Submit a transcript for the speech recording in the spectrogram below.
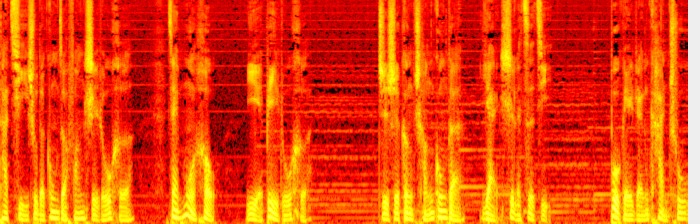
他起初的工作方式如何，在幕后也必如何，只是更成功的掩饰了自己，不给人看出。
